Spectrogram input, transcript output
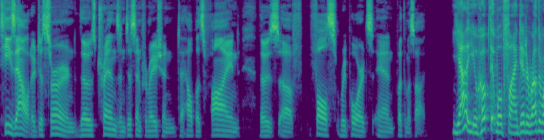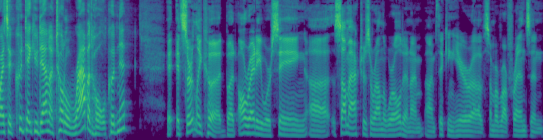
tease out or discern those trends and disinformation to help us find those uh, f- false reports and put them aside. Yeah, you hope that we'll find it, or otherwise it could take you down a total rabbit hole, couldn't it? It, it certainly could, but already we're seeing uh, some actors around the world, and I'm I'm thinking here of some of our friends in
